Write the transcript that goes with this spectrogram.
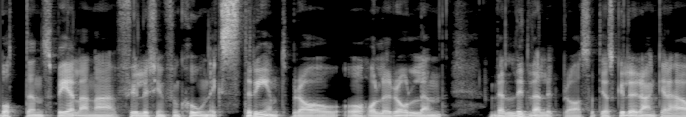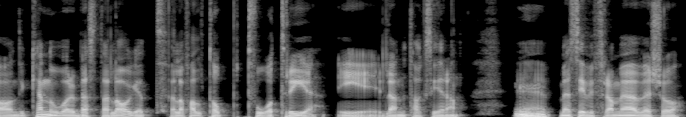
bottenspelarna fyller sin funktion extremt bra och, och håller rollen väldigt, väldigt bra. Så att jag skulle ranka det här, ja, det kan nog vara det bästa laget, i alla fall topp 2-3 i lönetaxeran. Mm. Eh, men ser vi framöver så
